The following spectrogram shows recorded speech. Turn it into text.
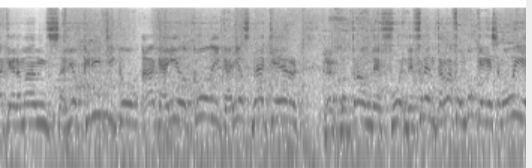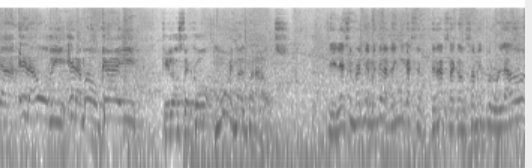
Ackerman salió crítico. Ha caído Cody. Cayó Snacker. Lo encontraron de, de frente. Rafa, un bosque que se movía. Era Odi. Era Maokai. Que los dejó muy mal parados. Le hacen prácticamente la técnica tenaza con Sammy por un lado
